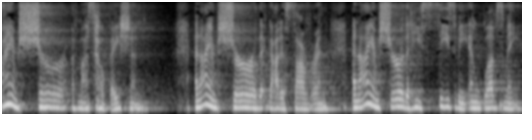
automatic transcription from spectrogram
I am sure of my salvation. And I am sure that God is sovereign. And I am sure that He sees me and loves me.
